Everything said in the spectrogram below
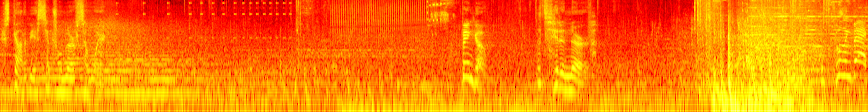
There's gotta be a central nerve somewhere. Bingo! Let's hit a nerve. Pulling back.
